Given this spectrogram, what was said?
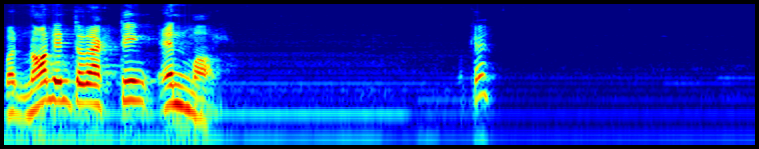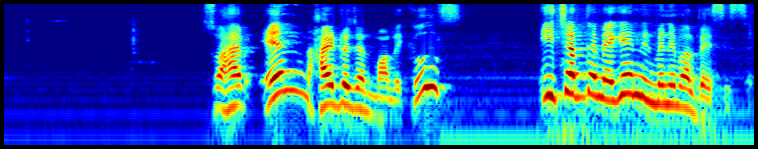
but non-interacting n-mer. Okay. So I have n hydrogen molecules, each of them again in minimal basis set.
